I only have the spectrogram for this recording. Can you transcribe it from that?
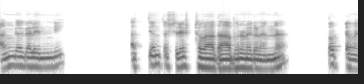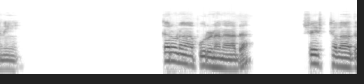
ಅಂಗಗಳೆಂದಿ ಅತ್ಯಂತ ಶ್ರೇಷ್ಠವಾದ ಆಭರಣಗಳನ್ನ ತೊಟ್ಟವನೇ. ಕರುಣಾಪೂರ್ಣನಾದ, ಶ್ರೇಷ್ಠವಾದ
